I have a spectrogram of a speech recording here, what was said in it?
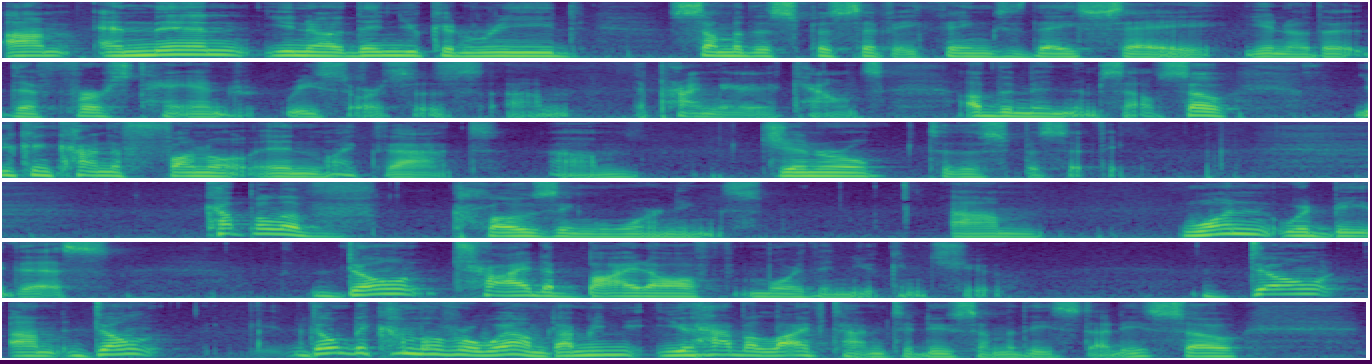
Um, and then, you know, then you could read some of the specific things they say, you know, the, the firsthand resources, um, the primary accounts of the men themselves. So you can kind of funnel in like that, um, general to the specific. Couple of closing warnings. Um, one would be this don't try to bite off more than you can chew. Don't um, don't don't become overwhelmed. I mean, you have a lifetime to do some of these studies, so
